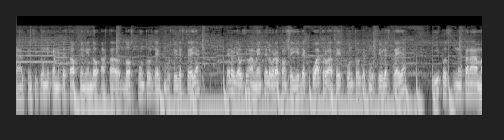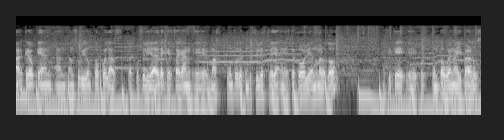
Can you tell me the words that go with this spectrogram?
al principio únicamente estaba obteniendo hasta 2 puntos de combustible estrella. Pero ya últimamente he logrado conseguir de 4 a 6 puntos de combustible estrella y pues no está nada mal, creo que han, subido un poco las, posibilidades de que salgan eh, más puntos de combustible estrella en este juego de número 2. Así que eh, pues punto bueno ahí para los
